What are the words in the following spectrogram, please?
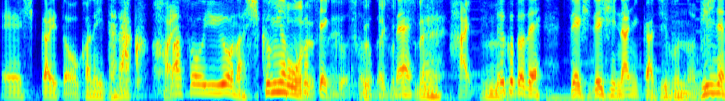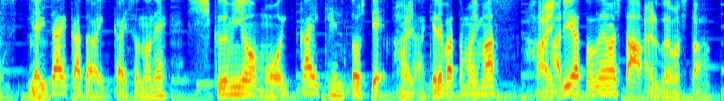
えーしっかりとお金いただく、はい。まあ、そういうような仕組みを作っていくということですね。すねはい。うん。ということでぜひぜひ何か自分のビジネスやりたい方は一回そのね仕組みをもう一回検討していただければと思います。はい。ありがとうございました。ありがとうございました。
